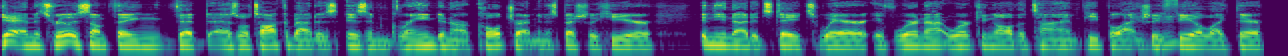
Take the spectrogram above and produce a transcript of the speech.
Yeah, and it's really something that, as we'll talk about, is is ingrained in our culture. I mean, especially here in the United States, where if we're not working all the time, people actually Mm-hmm. feel like they're.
